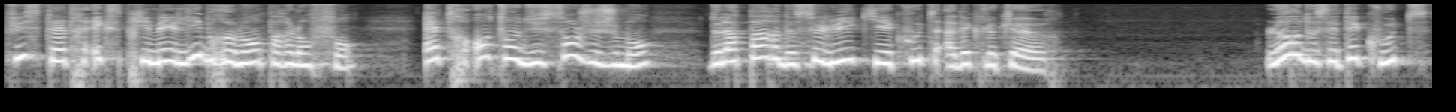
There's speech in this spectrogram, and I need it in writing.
puissent être exprimées librement par l'enfant, être entendues sans jugement de la part de celui qui écoute avec le cœur. Lors de cette écoute,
